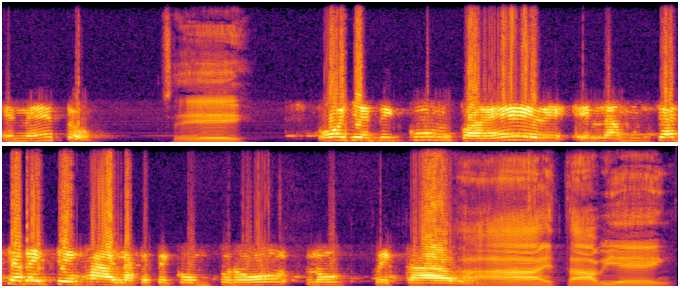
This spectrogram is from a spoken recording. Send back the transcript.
Ernesto, Sí. Oye, disculpa, eh, eh, la muchacha de Tejal, la que te compró los pecados. Ah, está bien.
